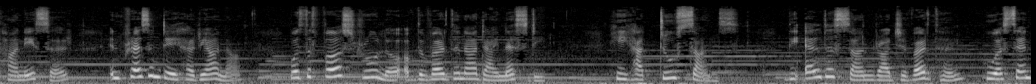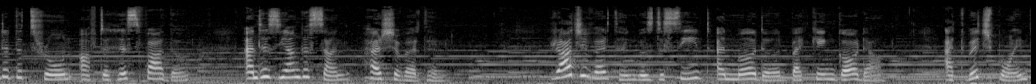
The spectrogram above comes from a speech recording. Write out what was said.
Thanesar in present-day Haryana, was the first ruler of the Vardhana dynasty. He had two sons. The elder son Rajyavardhan, who ascended the throne after his father, and his younger son Harshavardhan. Rajyavardhan was deceived and murdered by King Gauda, at which point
